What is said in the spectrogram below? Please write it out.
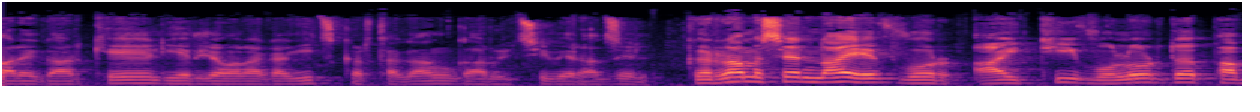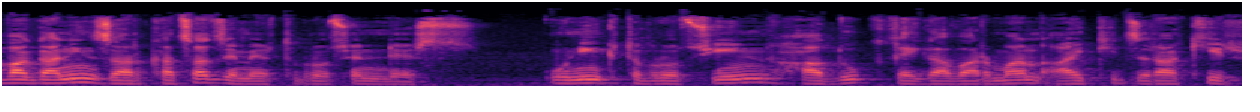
բարեգարկել եւ ժամանակագից կրթական գառույցի վերածել։ Կրնամսել նաեւ, որ IT ոլորտը բավականին զարգացած է մեր դբրոցեն ներս։ Ունինք դբրոցին հadoop ղեկավարման IT ծրագիր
